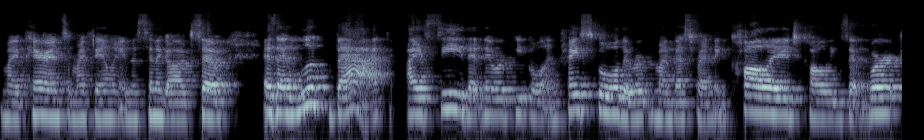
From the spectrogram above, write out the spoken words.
my parents or my family in the synagogue. So as I look back, I see that there were people in high school, there were my best friend in college, colleagues at work.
